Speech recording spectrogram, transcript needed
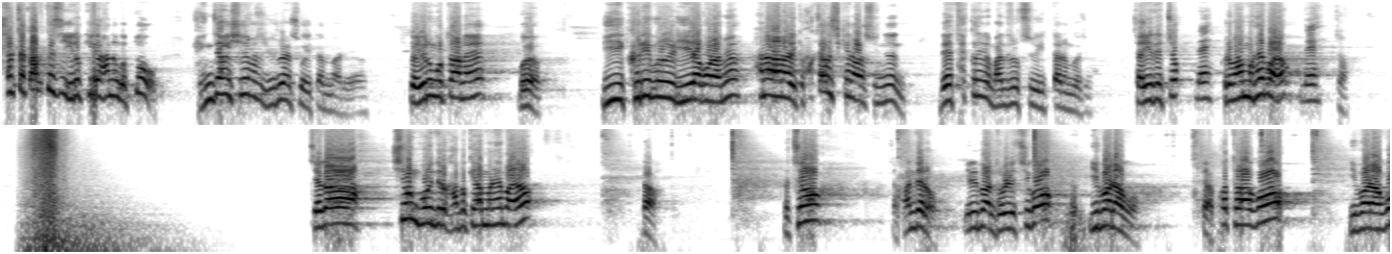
살짝 깎듯이 이렇게 하는 것도 굉장히 시험에서 유리할 수가 있단 말이에요. 그러니까 이런 것도 하나의 뭐예요? 이 그립을 이해하고 나면 하나하나 이렇게 확장시켜 나갈 수 있는 내 테크닉을 만들 수 있다는 거죠. 자, 이해됐죠? 네. 그럼 한번 해봐요. 네. 자. 제가 시험 보인 대로 가볍게 한번 해봐요. 자. 그렇죠? 자, 반대로. 1번 돌려치고, 2번 하고. 자, 커트하고, 2번 하고,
